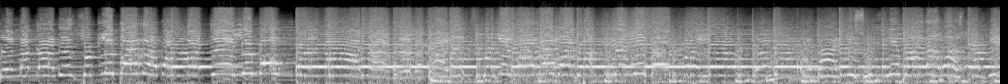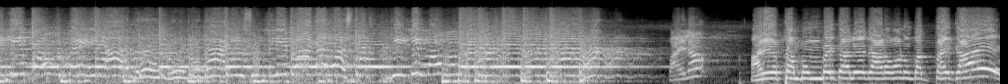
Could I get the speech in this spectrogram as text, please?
मेला गाडी सुटली बारा आता मुंबईत आलोय गाडवाणू बघताय काय?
